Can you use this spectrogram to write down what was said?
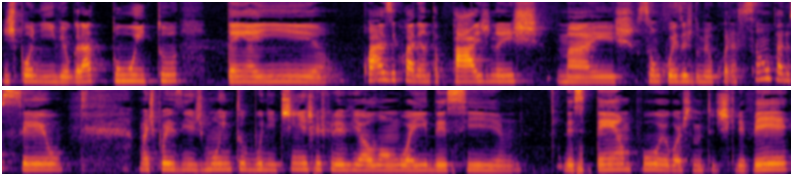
disponível, gratuito. Tem aí quase 40 páginas, mas são coisas do meu coração para o seu. Umas poesias muito bonitinhas que eu escrevi ao longo aí desse desse tempo. Eu gosto muito de escrever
